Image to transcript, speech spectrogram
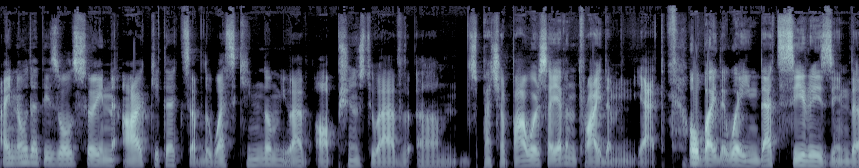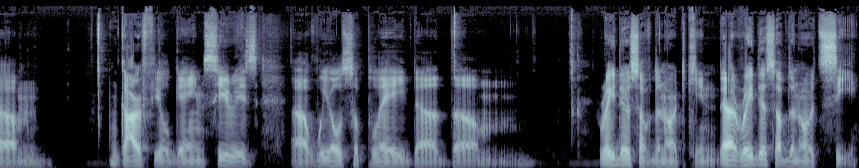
I know that is also in Architects of the West Kingdom. You have options to have um, special powers. I haven't tried them yet. Oh, by the way, in that series, in the um, Garphill game series, uh, we also played uh, the um, Raiders of the North King, uh, Raiders of the North Sea,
